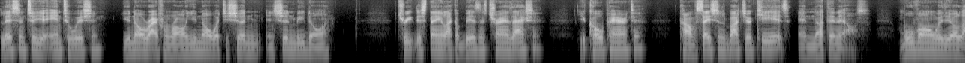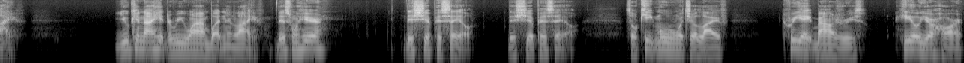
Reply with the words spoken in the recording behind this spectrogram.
listen to your intuition. You know right from wrong. You know what you shouldn't and shouldn't be doing. Treat this thing like a business transaction. You're co-parenting conversations about your kids, and nothing else. Move on with your life. You cannot hit the rewind button in life. This one here, this ship has sailed. This ship has sailed. So keep moving with your life, create boundaries, heal your heart,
